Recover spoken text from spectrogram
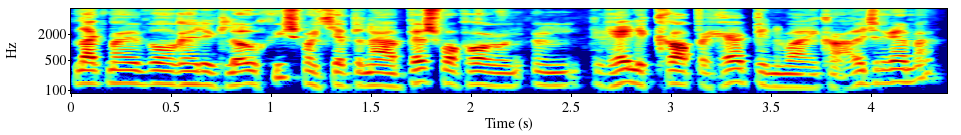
Lijkt mij wel redelijk logisch, want je hebt daarna best wel gewoon een, een redelijk krappe herpin waar je kan uitremmen.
